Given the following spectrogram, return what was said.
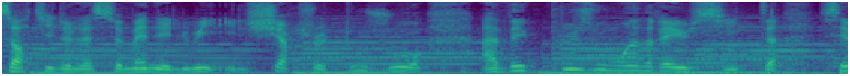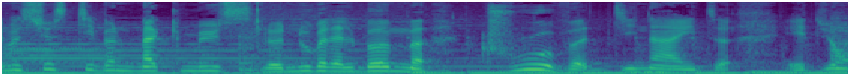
Sorties de la semaine et lui, il cherche toujours avec plus ou moins de réussite. C'est monsieur Steven McMus, le nouvel album Groove Denied. Et donc,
